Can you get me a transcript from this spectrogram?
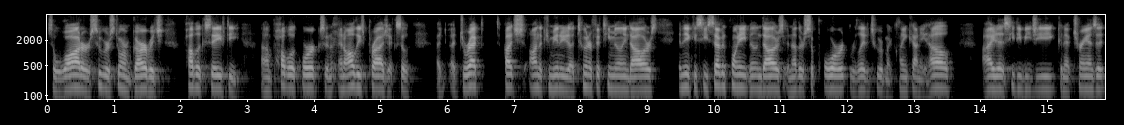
So water, sewer, storm, garbage, public safety, um, public works, and, and all these projects. So a, a direct touch on the community at $215 million. And then you can see $7.8 million in other support related to McLean County Health, IDA, CDBG, Connect Transit.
